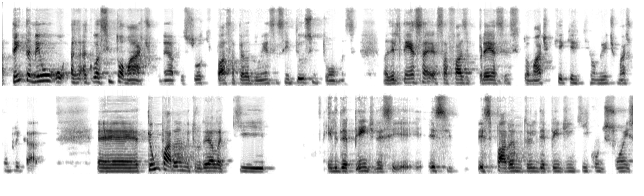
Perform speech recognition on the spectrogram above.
Tá? Tem também o, o, assintomático, né? a pessoa que passa pela doença sem ter os sintomas, mas ele tem essa, essa fase pré-sintomática que, que é realmente mais complicada. É, tem um parâmetro dela que ele depende, né? esse, esse, esse parâmetro ele depende em que condições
